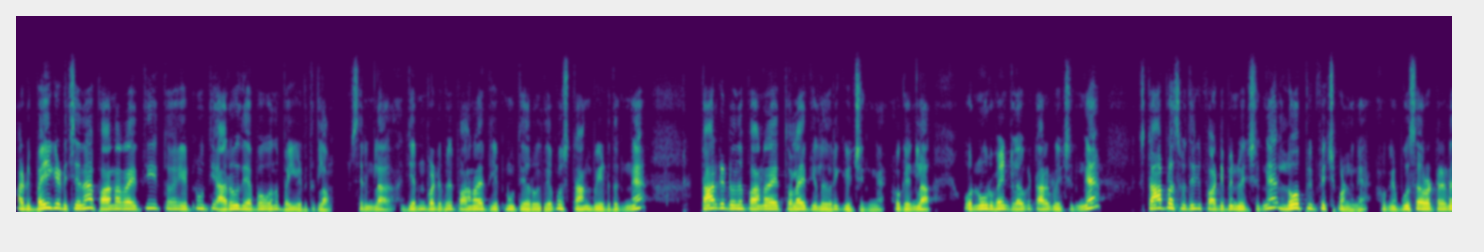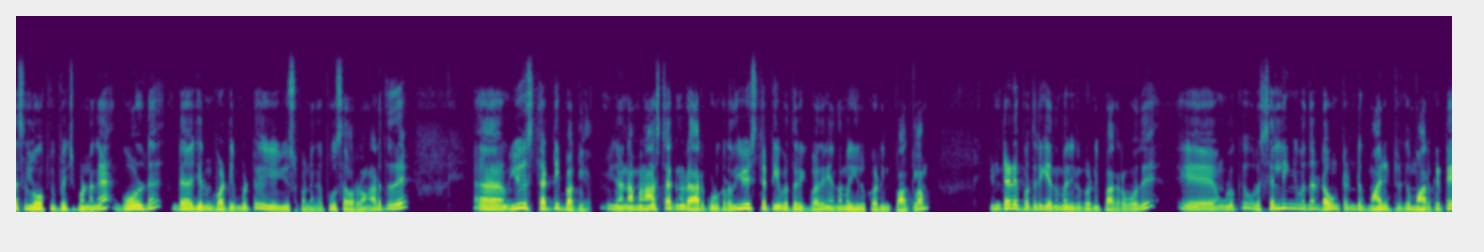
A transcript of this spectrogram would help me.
அப்படி பை கிடைச்சதுன்னா 16,860 எபோவ் வந்து பை எடுத்துக்கலாம். சரிங்களா? ஜெர்மன் 40 போய் 16,860 எபோவ் ஸ்ட்ராங் பை எடுத்துக்கங்க. டார்கெட் வந்து 16,970 வரைக்கும் வச்சுக்கோங்க ஓகேங்களா? ஒரு நூறு பாயிண்ட் அளவுக்கு டார்கெட் வச்சுக்கங்க. ஸ்டாப் லாஸ் பற்றி ஃபார்ட்டி பாயிண்ட் வச்சுக்கோங்க லோ பிப் வச்சு பண்ணுங்க. ஓகே. புதுசாக வர ட்ரேடர்ஸ் லோ பிப் வச்சு பண்ணுங்க. கோல்டு, இந்த ஜெர்மன் 40 மட்டும் யூஸ் பண்ணுங்கள் புதுசாக வர்றவங்க. அடுத்தது யூஎஸ் தேர்ட்டி பார்க்கலாம். நம்ம நாஸ்டாக் நிஃப்டி யார் குடுக்குறது? யுஎஸ் 30 பொறுத்தவரைக்கும் பார்த்தீங்கன்னா, எந்த மாதிரி இருக்கும் அப்படின்னு பார்க்கலாம். இன்டர்டே பொறுத்தவரைக்கும் எந்த மாதிரி இருக்கும் அப்படின்னு பார்க்குறபோது, உங்களுக்கு ஒரு செல்லிங் வந்து டவுன் ட்ரெண்டுக்கு மாறிட்டு இருக்கு மார்க்கெட்டு.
